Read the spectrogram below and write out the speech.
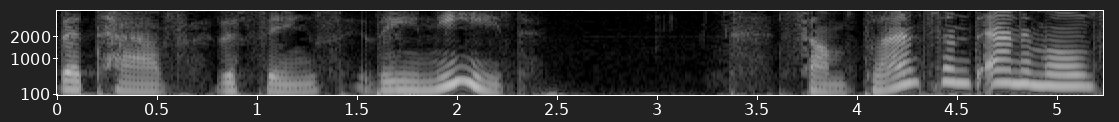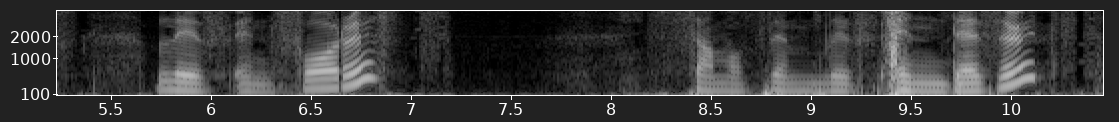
that have the things they need. Some plants and animals live in forests some of them live in deserts.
